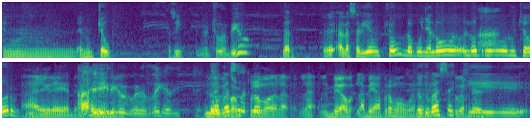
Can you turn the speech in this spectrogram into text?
en un, en un show, así. ¿En un show en vivo? Claro. Eh, a la salida de un show lo apuñaló el otro luchador. Ah, yo creo que Ah, yo creo que con el rey así. Lo la que pasa mejor es que- promo, la, la, el mega- la mega promo, bueno, Lo que pasa es que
